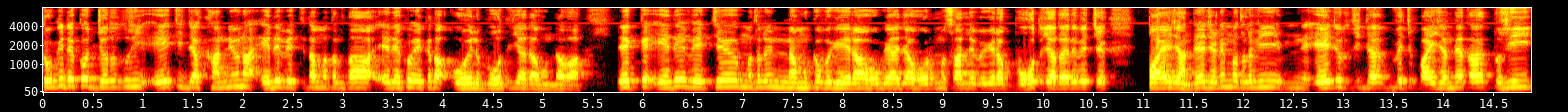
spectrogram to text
ਕਿਉਂਕਿ ਦੇਖੋ ਜਦੋਂ ਤੁਸੀਂ ਇਹ ਚੀਜ਼ਾਂ ਖਾਂਦੇ ਹੋ ਨਾ, ਇਹਦੇ ਵਿੱਚ ਤਾਂ ਮਤਲਬ ਤਾਂ ਇਹ ਦੇਖੋ ਇੱਕ ਤਾਂ ਆਇਲ ਬਹੁਤ ਜ਼ਿਆਦਾ ਹੁੰਦਾ ਵਾ, ਇੱਕ ਇਹਦੇ ਵਿੱਚ ਮਤਲਬ ਨਮਕ ਵਗੈਰਾ ਹੋ ਗਿਆ ਜਾਂ ਹੋਰ ਮਸਾਲੇ ਵਗੈਰਾ ਬਹੁਤ ਜ਼ਿਆਦਾ ਇਹਦੇ ਵਿੱਚ ਪਾਏ ਜਾਂਦੇ ਆ, ਜਿਹੜੇ ਮਤਲਬ ਵੀ ਇਹ ਜਦੋਂ ਚੀਜ਼ਾਂ ਵਿੱਚ ਪਾਈ ਜਾਂਦੇ ਆ ਤਾਂ ਤੁਸੀਂ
